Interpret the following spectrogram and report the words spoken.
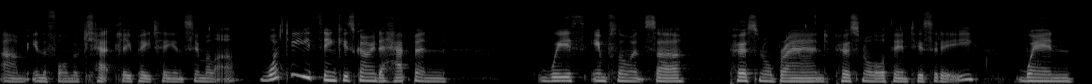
um, in the form of Chat GPT and similar. What do you think is going to happen with influencer, personal brand, personal authenticity when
